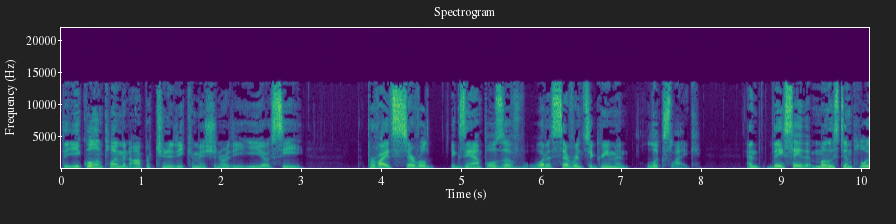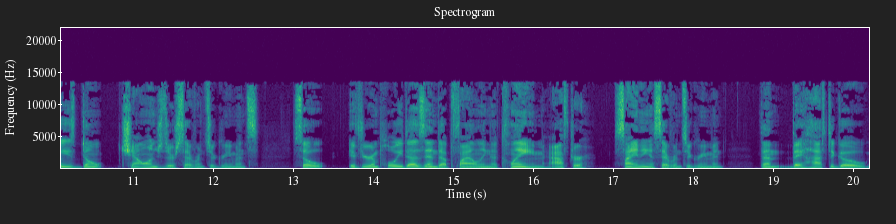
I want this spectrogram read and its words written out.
The Equal Employment Opportunity Commission, or the EEOC, provides several examples of what a severance agreement looks like. And they say that most employees don't challenge their severance agreements. So if your employee does end up filing a claim after signing a severance agreement, then they have to go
